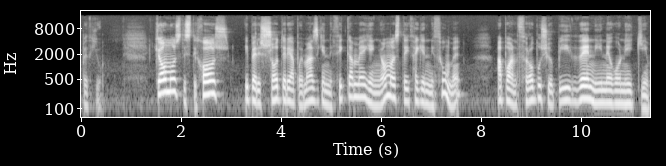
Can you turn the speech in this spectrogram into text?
παιδιού. Κι όμως δυστυχώς οι περισσότεροι από εμάς γεννηθήκαμε, γεννιόμαστε ή θα γεννηθούμε από ανθρώπους οι οποίοι δεν είναι γονεϊκοί.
